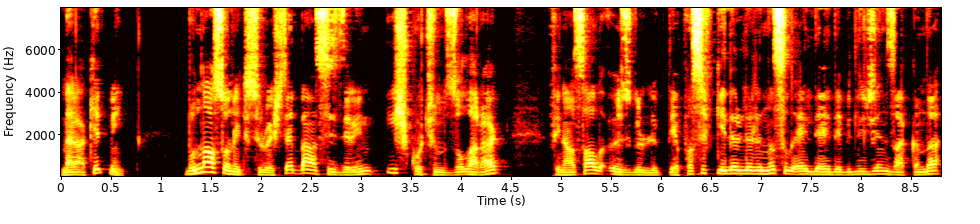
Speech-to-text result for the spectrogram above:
Merak etmeyin. Bundan sonraki süreçte ben sizlerin iş koçunuz olarak finansal özgürlükte pasif gelirleri nasıl elde edebileceğiniz hakkında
